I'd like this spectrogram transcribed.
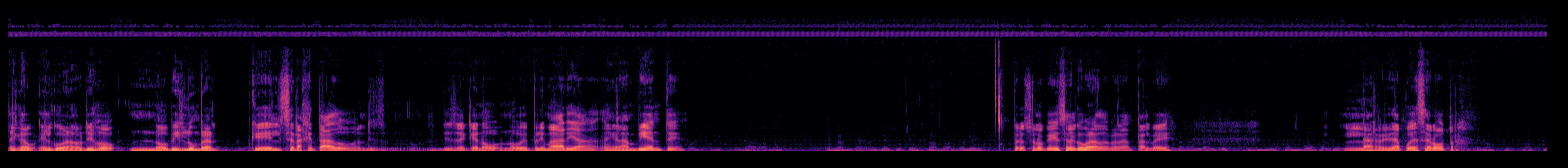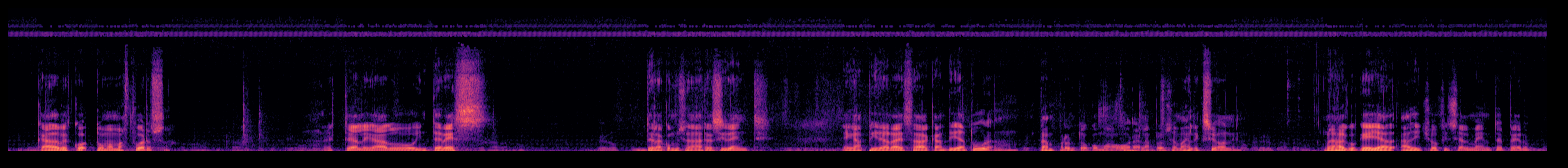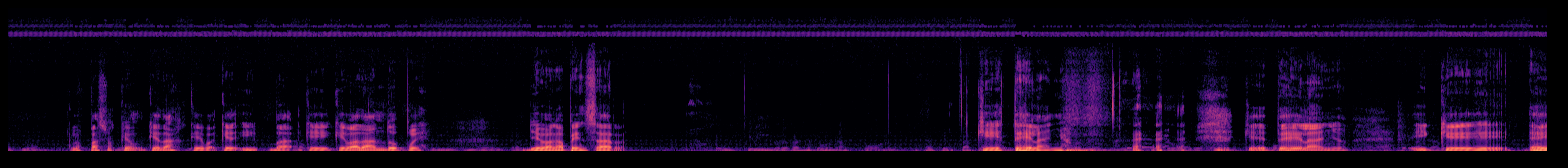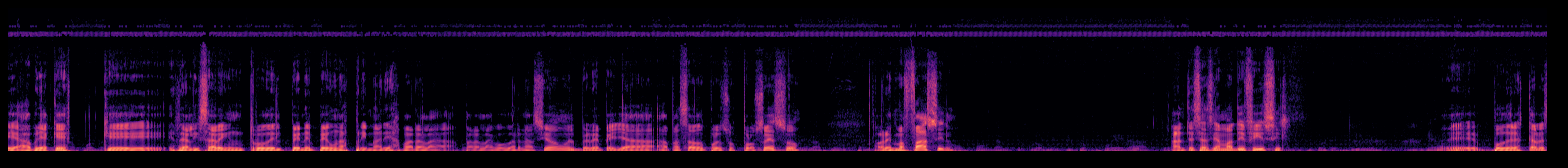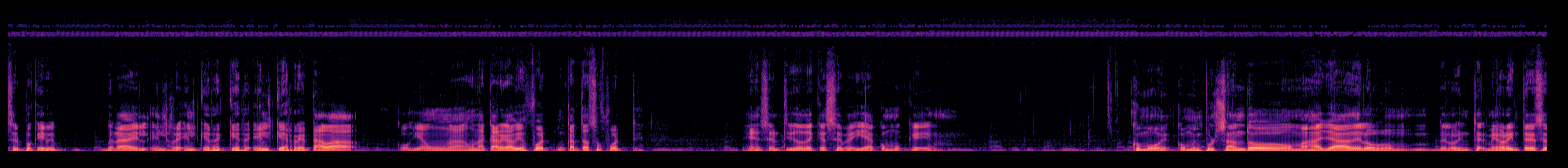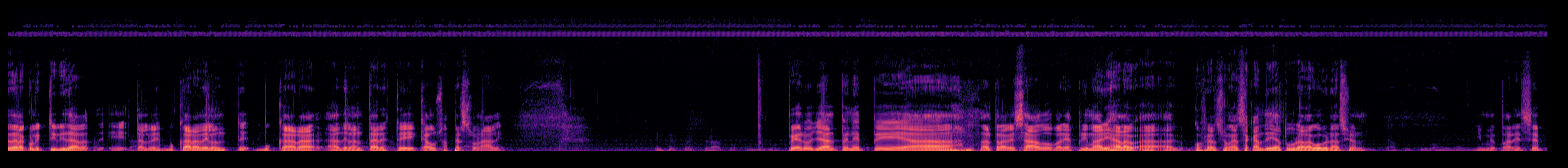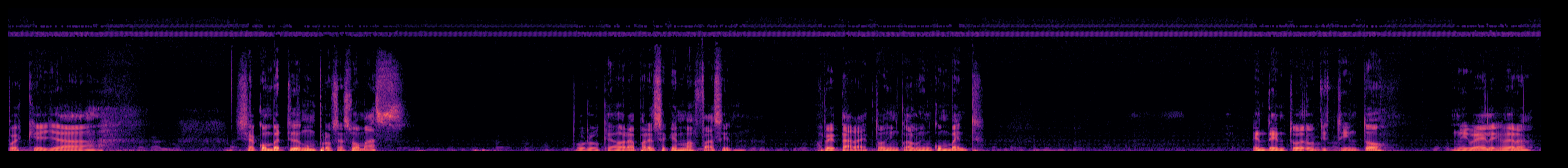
El, el, gobernador dijo no vislumbrar que él será jetado. dice, que no, no ve primaria en el ambiente. Pero eso es lo que dice el gobernador, ¿verdad? Tal vez la realidad puede ser otra. Cada vez toma más fuerza. Este alegado interés de la comisionada residente en aspirar a esa candidatura, tan pronto como ahora, en las próximas elecciones. No es algo que ella ha dicho oficialmente, pero los pasos que, que da, que va, que, va, que, que va dando, pues llevan a pensar que este es el año. que este es el año y que eh, habría que, que, realizar dentro del PNP unas primarias para la, para la gobernación. El PNP ya ha pasado por esos procesos. Ahora es más fácil. Antes se hacía más difícil. Eh, poder establecer, porque ¿verdad? El, el, el, que, el que retaba cogía una, una carga bien fuerte, un cantazo fuerte, en el sentido de que se veía como que como, como impulsando más allá de los, de los mejores intereses de la colectividad, eh, tal vez buscar, adelante, buscar adelantar este causas personales. Pero ya el PNP ha atravesado varias primarias a con relación a esa candidatura a la gobernación. Y me parece pues que ya se ha convertido en un proceso más. Por lo que ahora parece que es más fácil retar a estos a los incumbentes en dentro de los distintos niveles, ¿verdad?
